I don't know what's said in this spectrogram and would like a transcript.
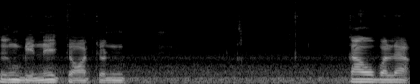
เครื่องบินนี่จอดจน เก่าไปแล้ว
